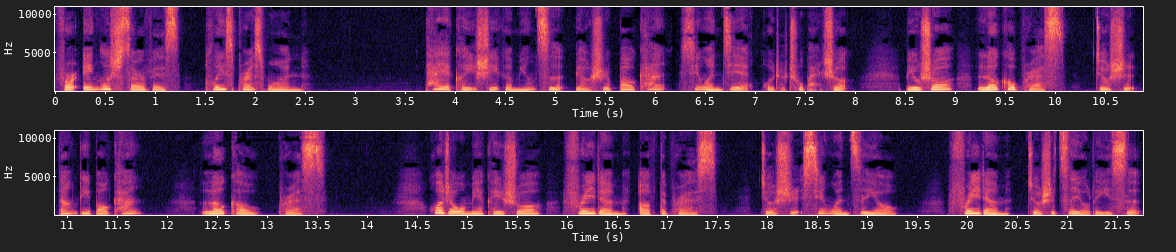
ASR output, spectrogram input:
For English service, please press one. 它也可以是一个名词，表示报刊、新闻界或者出版社。比如说，local press 就是当地报刊，local press。或者我们也可以说 freedom of the press 就是新闻自由，freedom 就是自由的意思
